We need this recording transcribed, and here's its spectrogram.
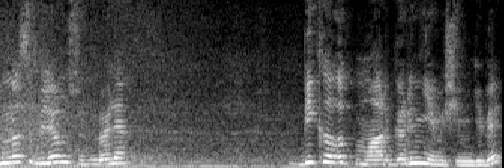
Bu nasıl biliyor musun? Böyle bir kalıp margarin yemişim gibi.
